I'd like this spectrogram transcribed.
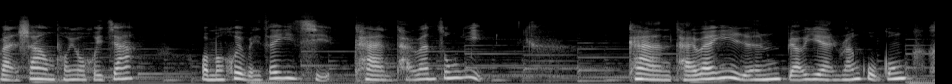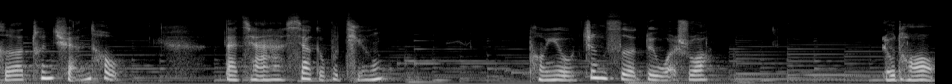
晚上朋友回家，我们会围在一起看台湾综艺。看台湾艺人表演软骨功和吞拳头，大家笑个不停。朋友正色对我说：“刘彤，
